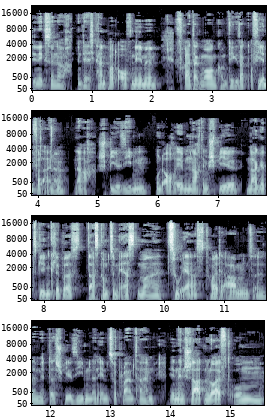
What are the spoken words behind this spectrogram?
die nächste Nacht, in der ich keinen Pod aufnehme. Freitagmorgen kommt, wie gesagt, auf jeden Fall einer nach Spiel 7 und auch eben nach dem Spiel Nuggets gegen gegen Clippers. Das kommt zum ersten Mal zuerst heute Abend, äh, damit das Spiel 7 dann eben zur Primetime in den Staaten läuft um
